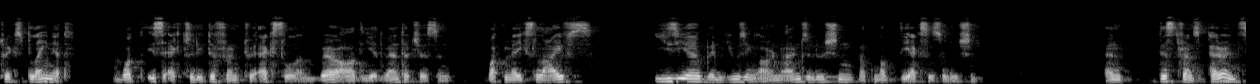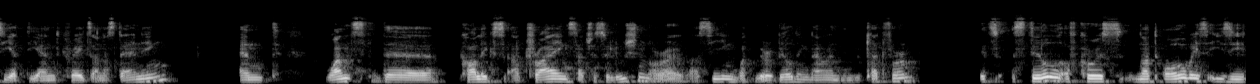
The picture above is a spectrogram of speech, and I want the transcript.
to explain it. What is actually different to Excel and where are the advantages and what makes lives easier when using our KNIME solution, but not the Excel solution. And this transparency at the end creates understanding. And once the colleagues are trying such a solution or are seeing what we're building now in the new platform, it's still, of course, not always easy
